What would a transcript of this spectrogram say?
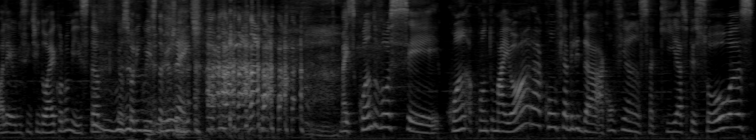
Olha, eu me sentindo a economista. Eu sou linguista, viu, gente? Mas quando você. quan- Quanto maior a confiabilidade, a confiança que as pessoas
